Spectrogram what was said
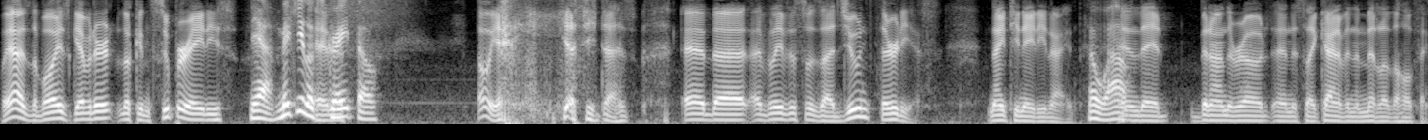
well, yeah, as the boys giving her looking super 80s. Yeah, Micky looks And great this- though. Oh yeah, yes he does. And uh, I believe this was uh, June thirtieth, nineteen eighty nine. Oh, wow. And they had been on the road, and it's like kind of in the middle of the whole thing.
